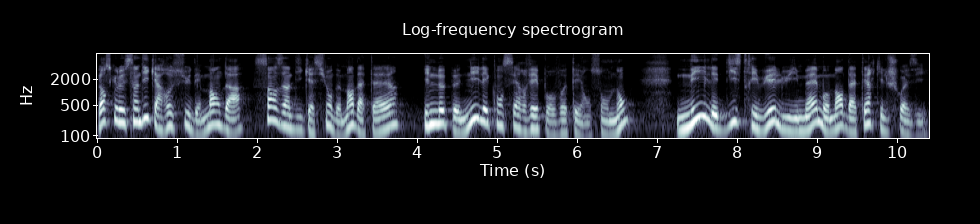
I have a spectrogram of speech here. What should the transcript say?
Lorsque le syndic a reçu des mandats sans indication de mandataire, il ne peut ni les conserver pour voter en son nom, ni les distribuer lui-même au mandataire qu'il choisit.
